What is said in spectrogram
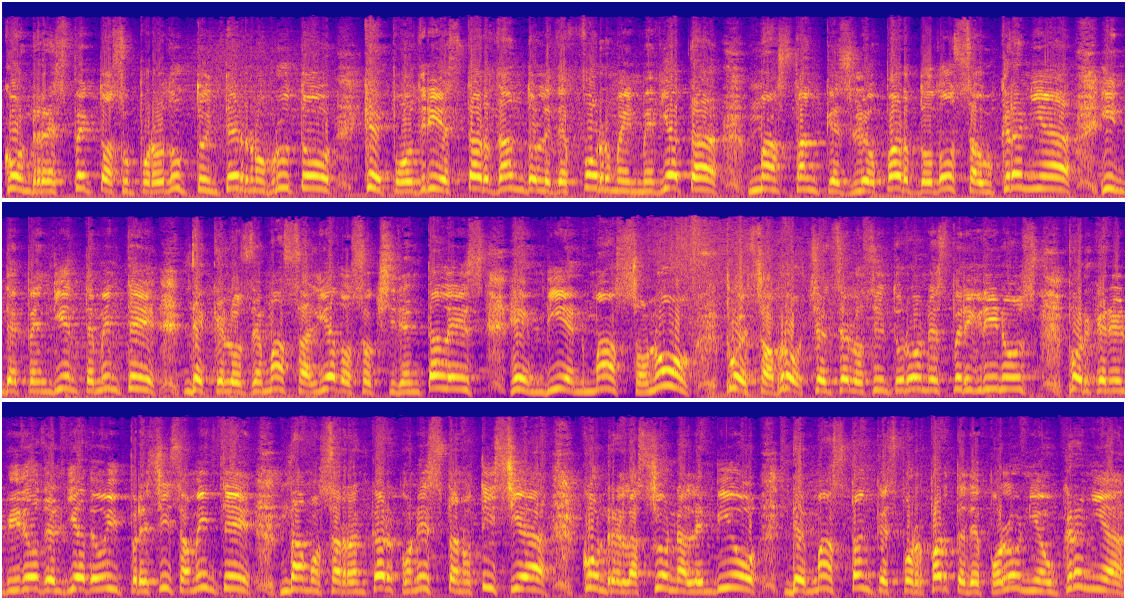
con respecto a su Producto Interno Bruto que podría estar dándole de forma inmediata más tanques Leopardo 2 a Ucrania independientemente de que los demás aliados occidentales envíen más o no. Pues abróchense los cinturones peregrinos porque en el video del día de hoy precisamente vamos arrancar con esta noticia con relación al envío de más tanques por parte de Polonia a Ucrania,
